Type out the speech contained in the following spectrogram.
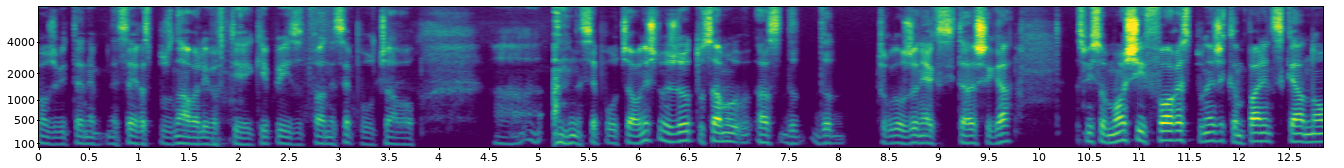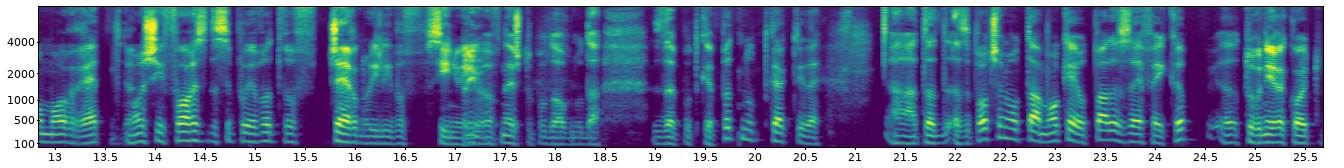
може би те не, не се разпознавали в тия екипи и затова не се получавал а, не се получава нищо. Между другото, само аз да, да продължа някакси тази шега. В смисъл, можеше и Форест, понеже кампанията се казва No More Red, Да. можеше и Форест да се появят в черно или в синьо Примерно. или в нещо подобно, да, за да подкрепят, но както и да е. А, да, да, започваме от там. Окей, отпада за FA Cup, е, турнира, който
